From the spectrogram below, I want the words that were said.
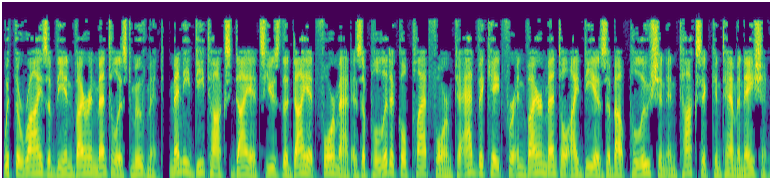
With the rise of the environmentalist movement, many detox diets use the diet format as a political platform to advocate for environmental ideas about pollution and toxic contamination.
